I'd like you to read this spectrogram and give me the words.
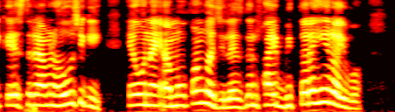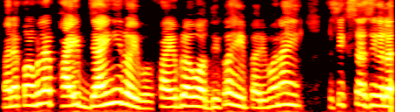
ଏଇ କେସ୍ରେ ଆମର ହେଉଛି କି ହେଉନାହିଁ ଆମକୁ କ'ଣ କହିଛି ଲେସ୍ ଦେନ୍ ଫାଇଭ୍ ଭିତରେ ହିଁ ରହିବ ମାନେ କ'ଣ ବୋଲେ ଫାଇଭ୍ ଯାଇ ହିଁ ରହିବ ଫାଇଭ୍ରୁ ଆଉ ଅଧିକ ହେଇପାରିବ ନାହିଁ ସିକ୍ସ ଆସିଗଲା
